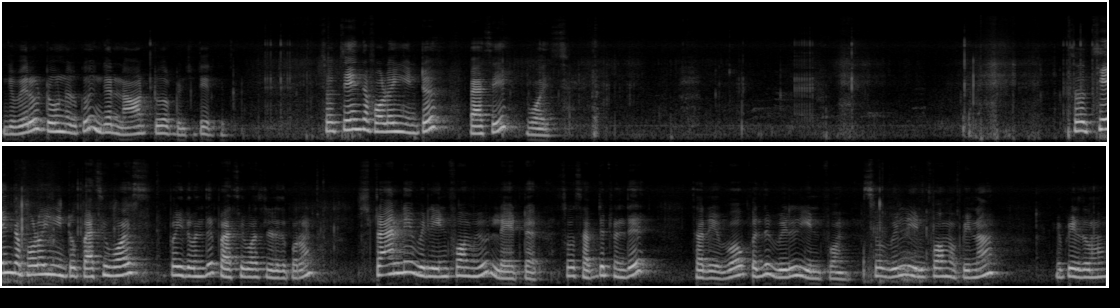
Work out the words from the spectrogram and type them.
இங்கே வெறும் டூன்னு இருக்கும். இங்கே நாட் டு அப்படின்னு சொல்லி இருக்குது. So change the following into passive voice so change the following into passive voice இப்போ இது வந்து பேசிவ் வாய்ஸில் எழுத போகிறோம் Stanley will inform you later so subject வந்து சாரி வேர்ப் வந்து will inform so will inform அப்படின்னா எப்படி எழுதுவோம்?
